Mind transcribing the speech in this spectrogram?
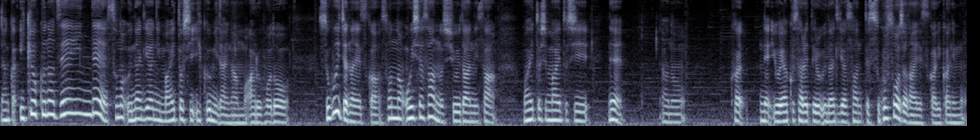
なんか医局の全員でそのうなぎ屋に毎年行くみたいなのもあるほどすごいじゃないですかそんなお医者さんの集団にさ毎年毎年ねあのかね予約されてるうなぎ屋さんってすごそうじゃないですかいかにも。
